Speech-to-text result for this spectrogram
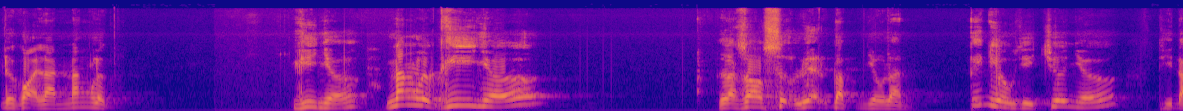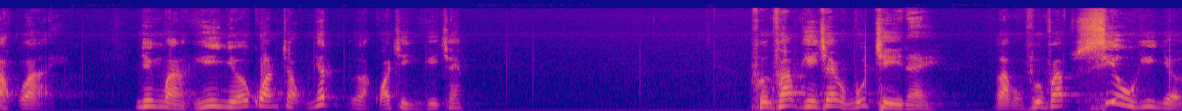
được gọi là năng lực ghi nhớ. Năng lực ghi nhớ là do sự luyện tập nhiều lần. Cái điều gì chưa nhớ thì đọc lại. Nhưng mà ghi nhớ quan trọng nhất là quá trình ghi chép. Phương pháp ghi chép bằng bút chì này là một phương pháp siêu ghi nhớ.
